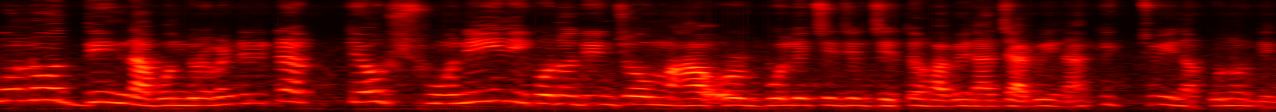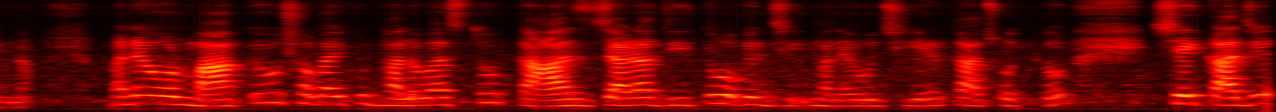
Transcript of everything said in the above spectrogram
কোনো দিন না, বন্ধুরা। মানে এটা কেউ শোনেইনি কোনোদিন যে ও মা ওর বলেছে যে যেতে হবে না, যাবি না, কিচ্ছুই না কোনো দিন না। মানে ওর মাকেও সবাই খুব ভালোবাসতো, কাজ যারা দিত, ওকে মানে ও ঝিয়ের কাজ করতো, সেই কাজে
